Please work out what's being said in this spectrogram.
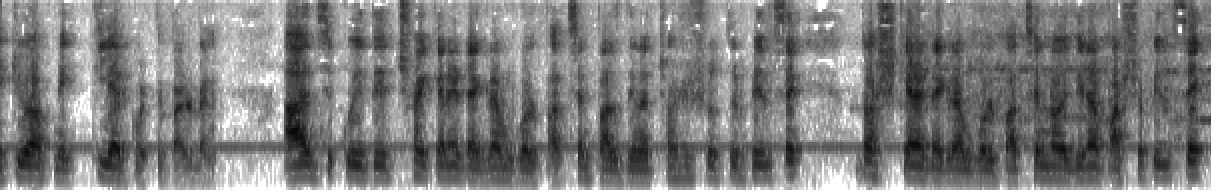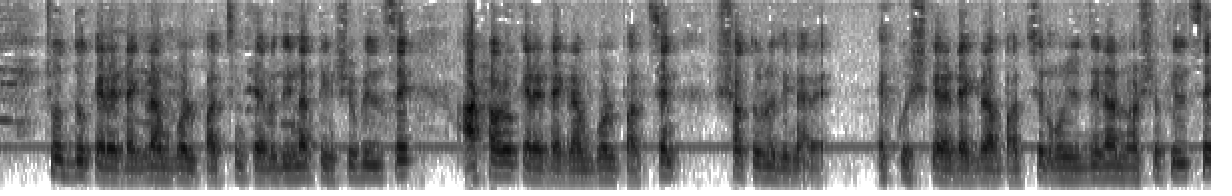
এটিও আপনি ক্লিয়ার করতে পারবেন। আজ কুয়েতে ছয় ক্যারেট এক গ্রাম গোল্ড পাচ্ছেন, পাঁচ দিনের ছশো সত্তর ফিলসে দশ ক্যারেট এক গ্রাম গোল্ড পাচ্ছেন, নয় দিনের পাঁচশো ফিলসে চোদ্দ ক্যারেট এক গ্রাম গোল্ড পাচ্ছেন, তেরো দিনার তিনশো ফিলসে আঠারো ক্যারেট এক গ্রাম গোল্ড পাচ্ছেন, সতেরো দিনারে একুশ ক্যারেট এক গ্রাম পাচ্ছেন, উনিশ দিনার নশো ফিলসে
